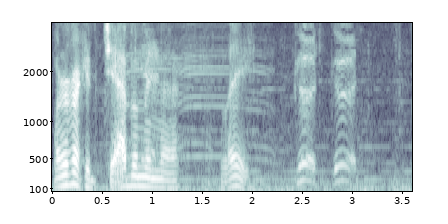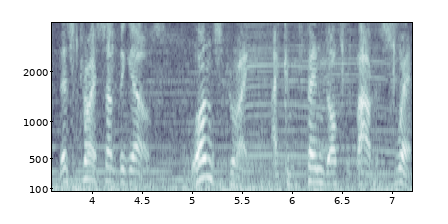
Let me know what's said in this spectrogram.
Wonder if I could jab him in the leg. Good, good. Let's try something else. One strike I can fend off without a sweat.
